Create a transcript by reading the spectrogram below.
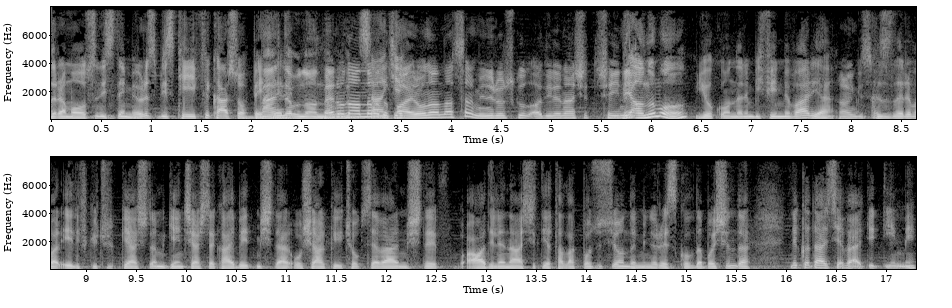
Drama olsun istemiyoruz. Biz keyifli kar sohbetleri. ben de bunu Ben anlamadım. onu anlamadım Sanki- Fahir. Onu anlatsana. Münir Özkul, Adile Naşit şeyini. Bir anı mı o? Yok onların bir filmi var ya. Hangisi? Kızları var Elif küçük yaşta mı genç yaşta kaybetmişler. O şarkıyı çok severmişti. Adile Naşit yatalak pozisyonda Münir Eskul da başında. Ne kadar severdi değil mi?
